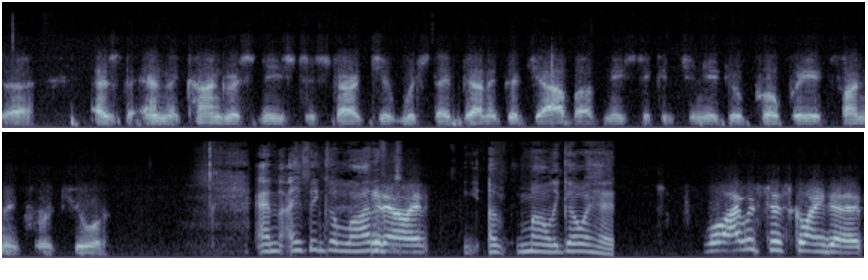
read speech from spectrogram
uh, as the, and the Congress needs to start to, which they've done a good job of, needs to continue to appropriate funding for a cure. And I think a lot you of know, and, uh, Molly, go ahead. Well, I was just going to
